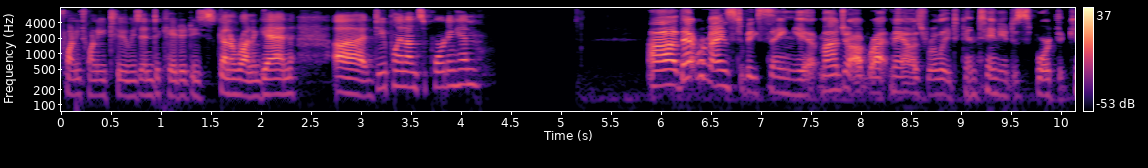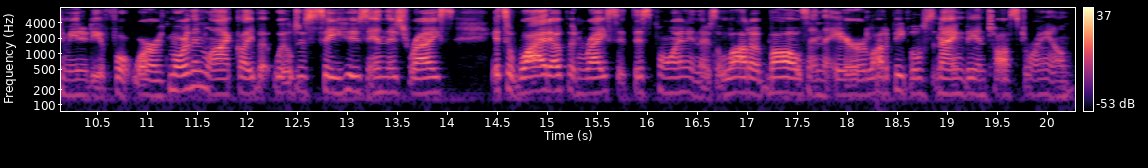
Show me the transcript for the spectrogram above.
2022. He's indicated he's going to run again. Uh, do you plan on supporting him? Uh, that remains to be seen yet. My job right now is really to continue to support the community of Fort Worth, more than likely, but we'll just see who's in this race. It's a wide open race at this point, and there's a lot of balls in the air, a lot of people's name being tossed around.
